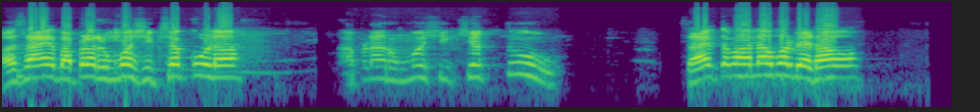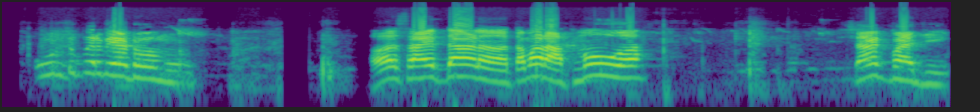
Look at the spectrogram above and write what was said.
હા સાહેબ આપણા રૂમમાં શિક્ષક કોણ? હ? આપણા રૂમમાં શિક્ષક તું. સાહેબ તમે આના ઉપર બેઠા હો. ઊંટ ઉપર બેઠો હું. હા સાહેબ દાણ તમારા હાથમાં હું શાકભાજી.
